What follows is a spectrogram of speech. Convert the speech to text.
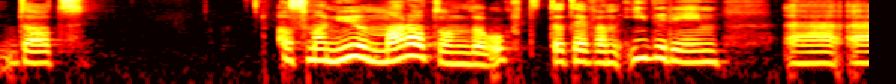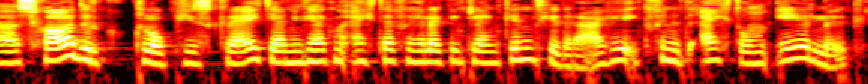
dat als maar nu een marathon loopt, dat hij van iedereen uh, uh, schouderklopjes krijgt. Ja, nu ga ik me echt even gelijk een klein kind gedragen. Ik vind het echt oneerlijk.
